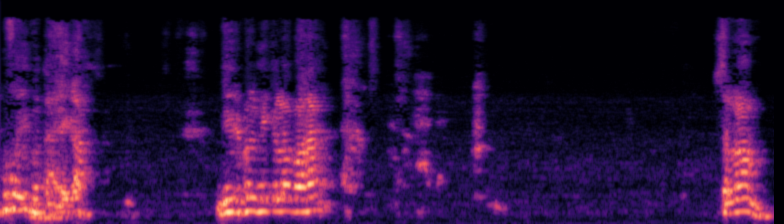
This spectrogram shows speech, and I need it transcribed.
वही बताएगा। बीरबल निकला बाहर। सलाम।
